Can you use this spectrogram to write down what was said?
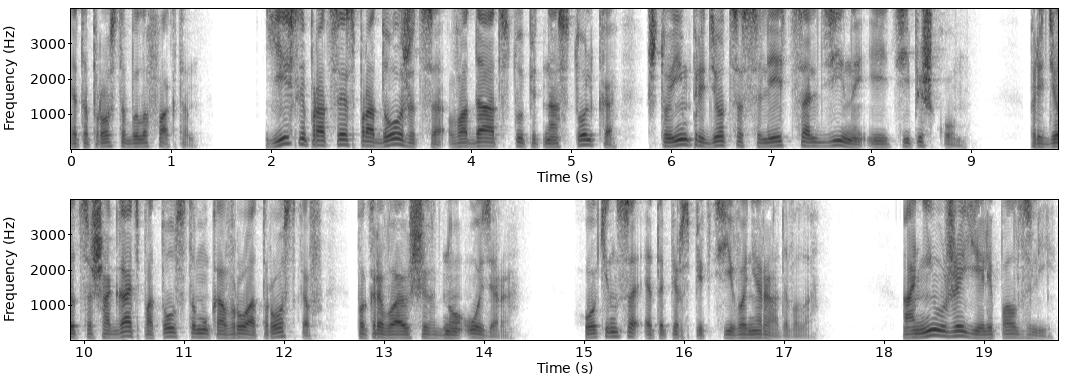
Это просто было фактом. Если процесс продолжится, вода отступит настолько, что им придется слезть с альдины и идти пешком. Придется шагать по толстому ковру отростков, покрывающих дно озера. Хокинса эта перспектива не радовала. Они уже еле ползли.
